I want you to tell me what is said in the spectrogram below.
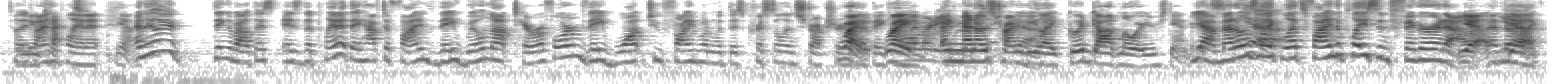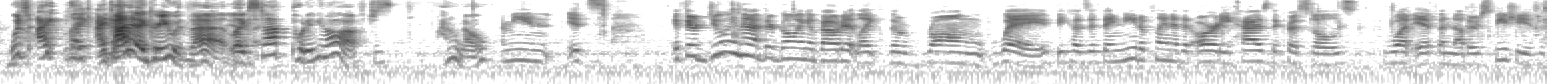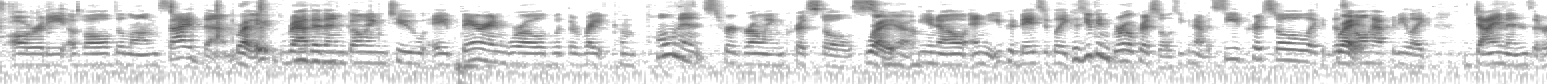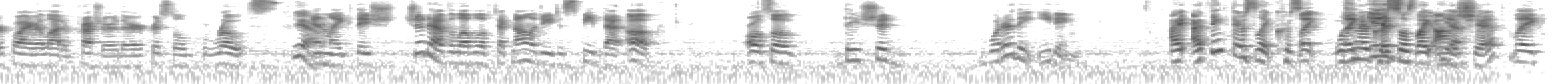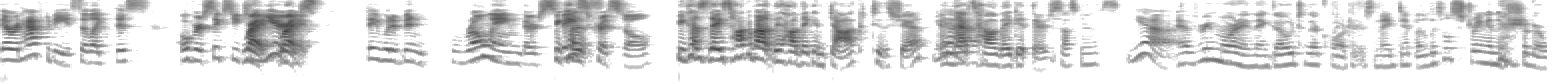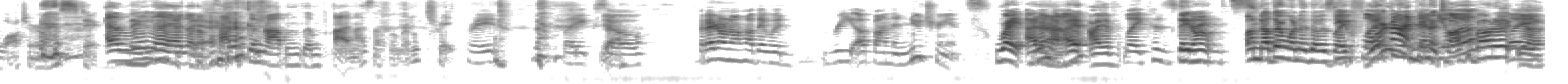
Till they new find cat. a planet. Yeah. And the other thing about this is the planet they have to find. They will not terraform. They want to find one with this crystalline structure that Right, they can right. Already And exists. Menno's trying to be like, good God, lower your standards. Yeah, Meadows Yeah. like, let's find a place and figure it out. Yeah, and they're yeah. like, Which I like. Like, I I gotta agree with that. Yeah. Like, stop putting it off. Just, I don't know. I mean, it's if they're doing that, they're going about it like the wrong way. Because if they need a planet that already has the crystals, what if another species has already evolved alongside them? Right. Rather mm-hmm. than going to a barren world with the right components for growing crystals. Right. yeah. You know, and you could basically, because you can grow crystals. You can have a seed crystal. Like, it doesn't Right. all have to be like diamonds that require a lot of pressure. There are crystal growths Yeah. and like they sh- should have the level of technology to speed that up. Also, they should. What are they eating? I, I think there's like crystals. Like- wasn't like, there is- crystals like on yeah. the ship? Like there would have to be. So like this over sixty-two Right, years, right. they would have been growing their space Because- crystal. Because they talk about the, how they can dock to the ship, and that's how they get their sustenance. Yeah. Every morning they go to their quarters and they dip a little string in their sugar water on a stick. and Every they day leave I it go to there. Baskin Robbins and buy myself a little treat. Right. like so. Yeah. But I don't know how they would re up on the nutrients. Right, I don't Yeah. know. I, I have Like because They don't- another one of those like we're not gonna talk about it. Like, yeah,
